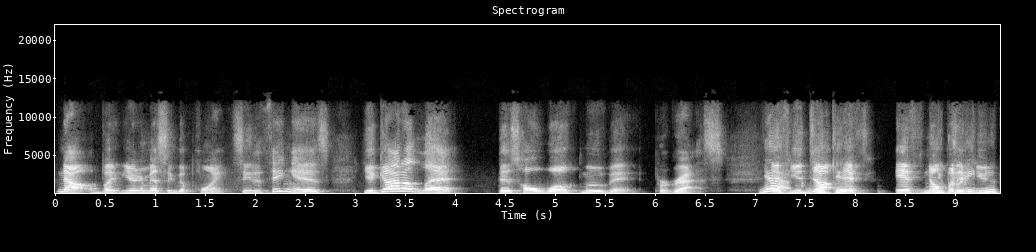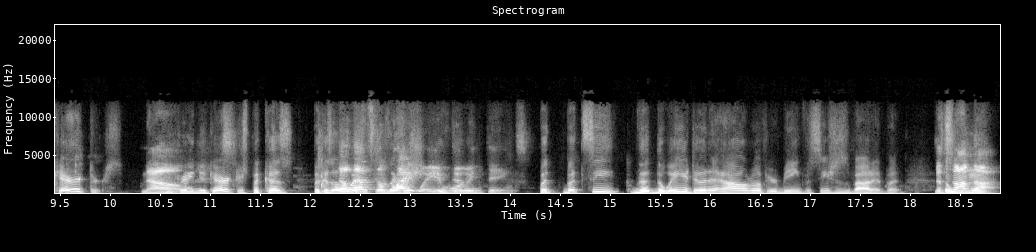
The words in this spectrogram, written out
No, but you're missing the point. See, the thing is, you gotta let this whole woke movement progress. Yeah. if you don't, if if no, but create if you new characters, no, you create new characters because because no, that's the like right way of doing things. But but see the the way you're doing it, and I don't know if you're being facetious about it, but That's not way- not.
